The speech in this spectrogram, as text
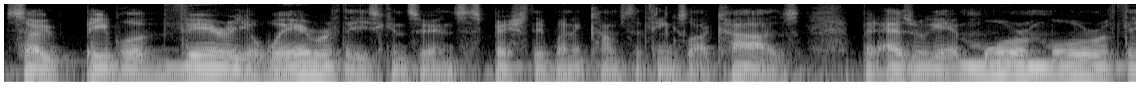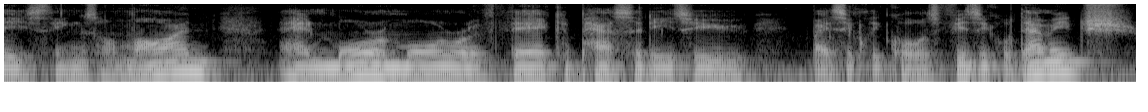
So people are very aware of these concerns, especially when it comes to things like cars. But as we get more and more of these things online, and more and more of their capacity to basically cause physical damage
